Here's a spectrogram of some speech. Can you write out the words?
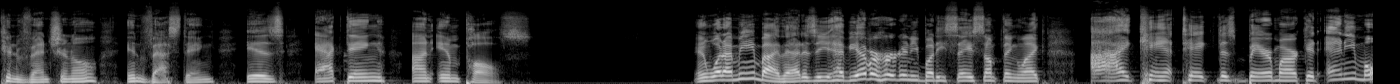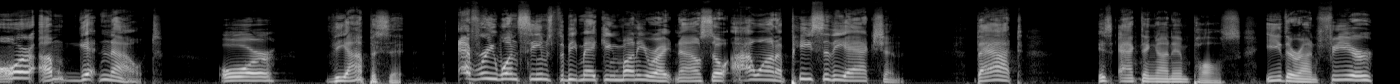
conventional investing is acting on impulse. And what I mean by that is have you ever heard anybody say something like, I can't take this bear market anymore, I'm getting out? Or the opposite. Everyone seems to be making money right now, so I want a piece of the action. That is acting on impulse, either on fear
